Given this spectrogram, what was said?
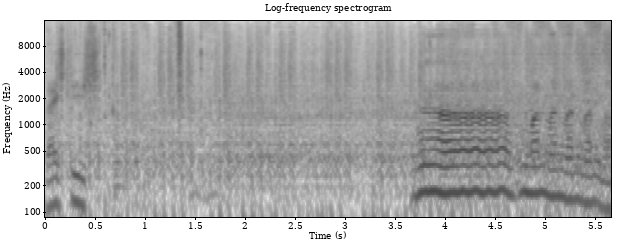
Dich. Ach, Mann, Mann, Mann, Mann, Mann.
